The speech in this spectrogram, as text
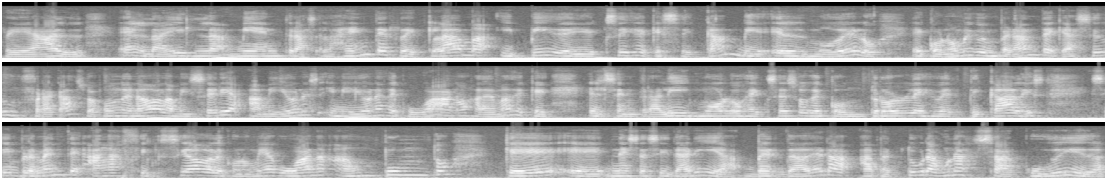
real en la isla, mientras la gente reclama y pide y exige que se cambie el modelo económico imperante que ha sido un fracaso, ha condenado a la miseria a millones y millones de cubanos, además de que el centralismo, los excesos de controles verticales simplemente han asfixiado a la economía cubana a un punto que eh, necesitaría verdadera apertura, una sacudida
